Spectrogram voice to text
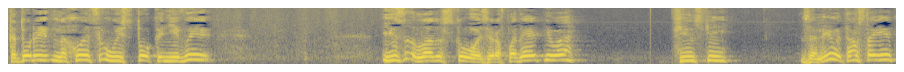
который находится у истока Невы из Ладожского озера. Впадает в него Финский залив, и там стоит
